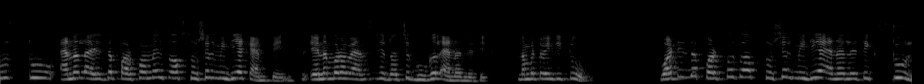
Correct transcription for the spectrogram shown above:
used to analyze the performance of social media campaigns? A number of answers সেটা হচ্ছে Google analytics number twenty two what is the purpose of social media analytics tool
